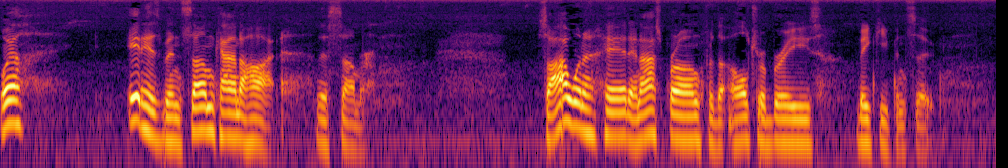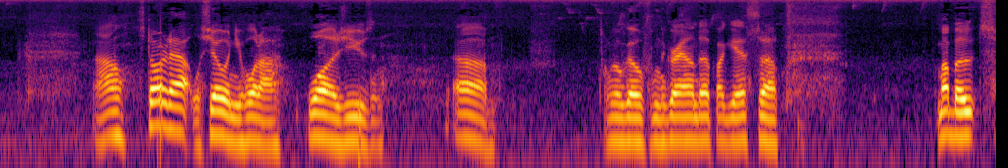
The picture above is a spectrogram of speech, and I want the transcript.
Well, it has been some kind of hot this summer. So I went ahead and I sprung for the Ultra Breeze beekeeping suit. I'll start out with showing you what I was using. Um, we'll go from the ground up, I guess. Uh, my boots,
